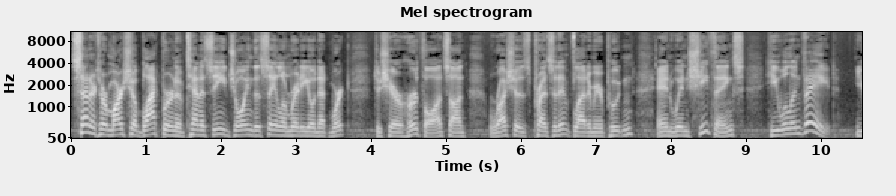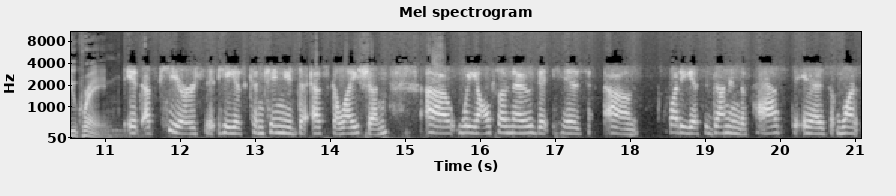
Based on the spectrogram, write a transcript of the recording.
Senator Marsha Blackburn of Tennessee joined the Salem Radio Network to share her thoughts on Russia's President Vladimir Putin and when she thinks he will invade Ukraine. It appears that he has continued the escalation. Uh, we also know that his um, what he has done in the past is once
